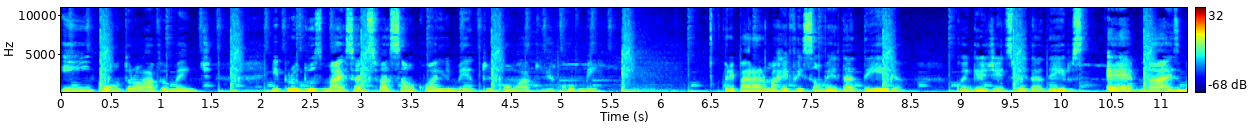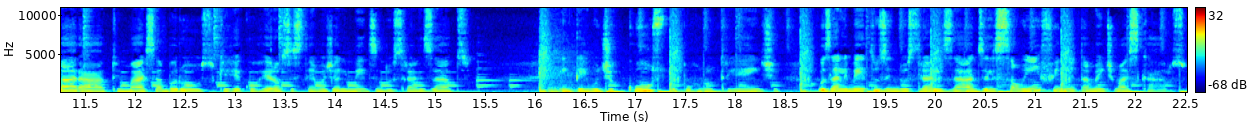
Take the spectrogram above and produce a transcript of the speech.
incontrolavelmente e produz mais satisfação com o alimento e com o ato de comer. Preparar uma refeição verdadeira com ingredientes verdadeiros é mais barato e mais saboroso que recorrer ao sistema de alimentos industrializados. Em termos de custo por nutriente, os alimentos industrializados eles são infinitamente mais caros.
